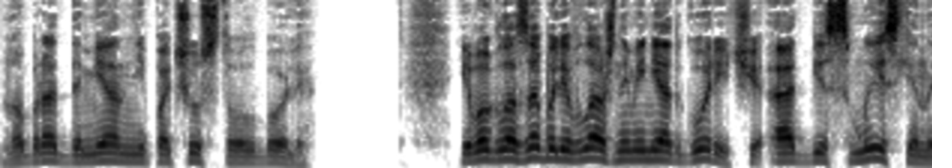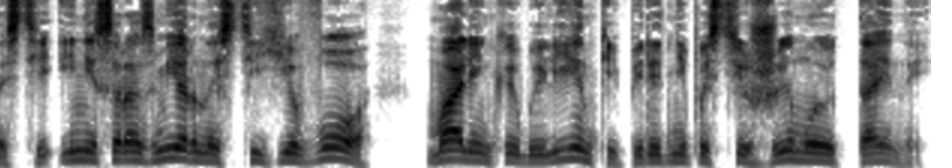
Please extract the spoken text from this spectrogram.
Но брат Дамиан не почувствовал боли. Его глаза были влажными не от горечи, а от бессмысленности и несоразмерности его, маленькой былинки, перед непостижимую тайной.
